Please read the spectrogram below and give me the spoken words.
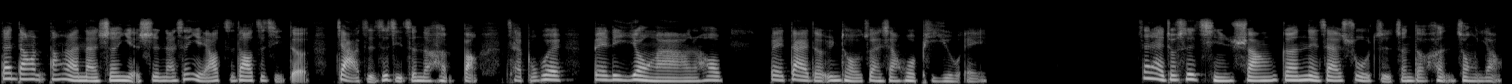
但当当然，男生也是，男生也要知道自己的价值，自己真的很棒，才不会被利用啊，然后被带的晕头转向或 PUA。再来就是情商跟内在素质真的很重要。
